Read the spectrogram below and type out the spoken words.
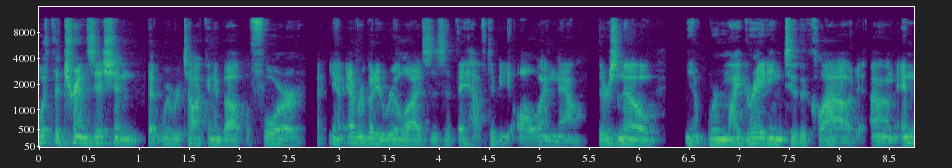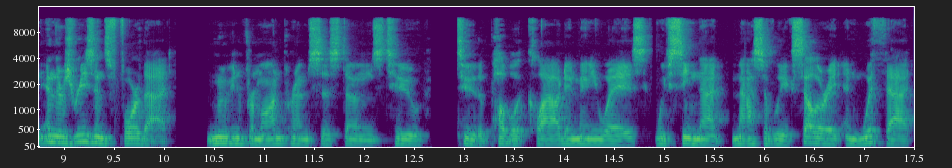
with the transition that we were talking about before, you know, everybody realizes that they have to be all in now. There's no, you know, we're migrating to the cloud, um, and and there's reasons for that. Moving from on-prem systems to to the public cloud in many ways, we've seen that massively accelerate, and with that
